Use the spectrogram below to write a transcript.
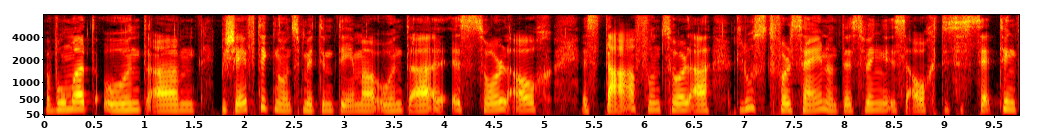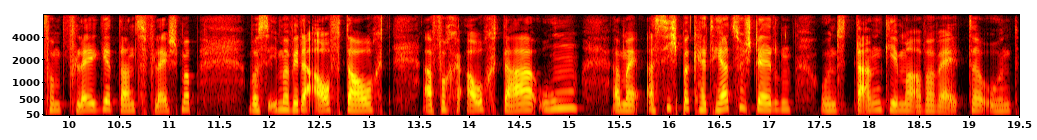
wummert und ähm, beschäftigen uns mit dem Thema. Und äh, es soll auch, es darf und soll auch lustvoll sein. Und deswegen ist auch dieses Setting vom Pflegetanz Flashmob was immer wieder auftaucht, einfach auch da, um einmal eine Sichtbarkeit herzustellen und dann gehen wir aber weiter und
